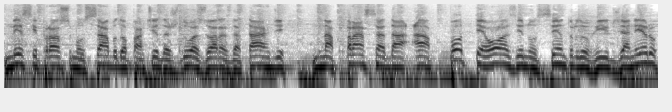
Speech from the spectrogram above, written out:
nesse próximo sábado, a partir das duas horas da tarde, na Praça da Apoteose, no centro do Rio de Janeiro.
